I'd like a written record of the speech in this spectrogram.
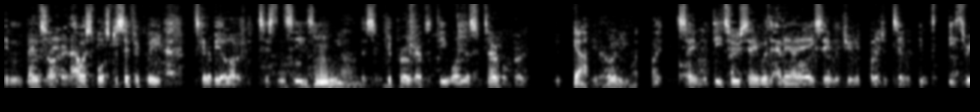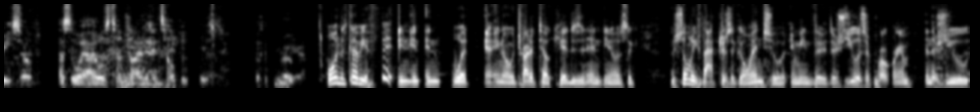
in men's soccer, in our sport specifically, it's going to be a lot of consistencies. Mm-hmm. Uh, there's some good programs at D1, there's some terrible programs. Yeah. You know, and like, same with D2, same with NAIA, same with junior college, and same with D3. So that's the way I always tell, try and tell people is look at the program. Well, and it's got to be a fit in, in, in, what you know. We try to tell kids, and, and, you know, it's like there's so many factors that go into it. I mean, there, there's you as a program, then there's you,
